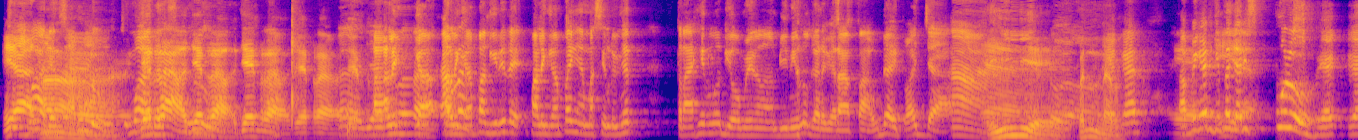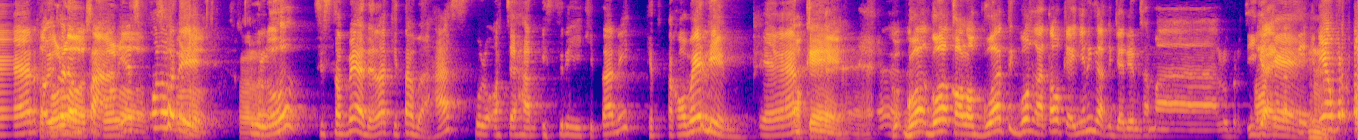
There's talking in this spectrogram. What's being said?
Iya, Cuma ada nah. 10, cuma ada General, 10. general, general, general. Eh, general. Paling ga- paling gampang gini deh, paling gampang yang masih lu inget terakhir lu diomelin sama bini lu gara-gara apa? Udah itu aja. Nah, Iya, benar. ya kan? Tapi kan kita Iya. jadi 10, ya kan? Kalau itu ada 4, ya 10 nih. 10, sistemnya adalah kita bahas 10 ocehan istri kita nih, kita komenin, ya kan? Oke. Gu- Gua gua kalau gua tuh gua nggak tahu kayaknya ini nggak kejadian sama lu bertiga Oke, ya, tapi ini yang pertama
